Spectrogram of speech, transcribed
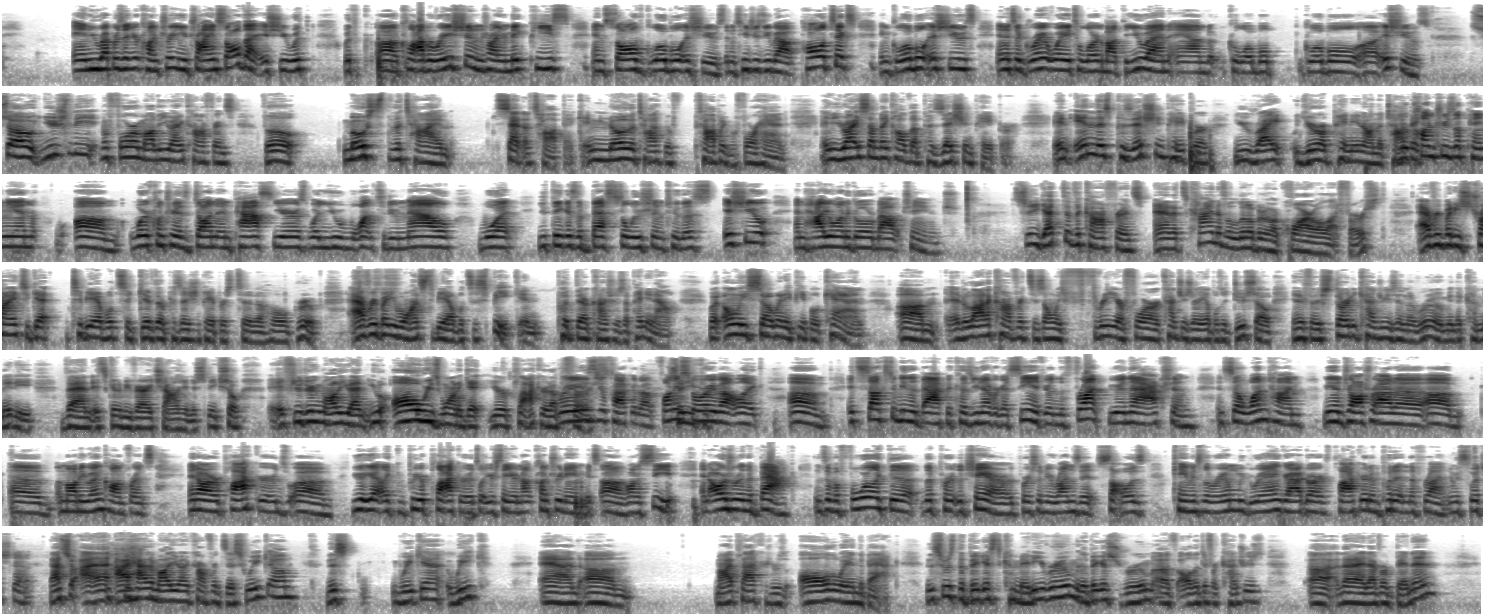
and you represent your country and you try and solve that issue with with uh, collaboration and trying to make peace and solve global issues. And it teaches you about politics and global issues and it's a great way to learn about the UN and global global uh, issues. So usually before a model UN conference the most of the time set a topic and you know the topic topic beforehand and you write something called a position paper. And in this position paper you write your opinion on the topic. your country's opinion um what your country has done in past years what you want to do now what you think is the best solution to this issue and how you want to go about change. So you get to the conference and it's kind of a little bit of a quarrel at first everybody's trying to get to be able to give their position papers to the whole group. Everybody wants to be able to speak and put their country's opinion out, but only so many people can. Um, at a lot of conferences, only three or four countries are able to do so. And if there's 30 countries in the room, in the committee, then it's going to be very challenging to speak. So if you're doing Model UN, you always want to get your placard up Raise first. your placard up. Funny so story can... about like, um, it sucks to be in the back because you never get seen. If you're in the front, you're in the action. And so one time, me and Josh were at a, um, a, a Model UN conference, and our placards, um, you get like you put your placards, like you say your not country name, it's uh, on a seat, and ours were in the back. And so before like the the per, the chair, the person who runs it saw was came into the room, we ran, grabbed our placard, and put it in the front, and we switched it. That's what I, I had a Model UN conference this week, um, this weekend week, and um, my placard was all the way in the back. This was the biggest committee room, the biggest room of all the different countries uh, that I'd ever been in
